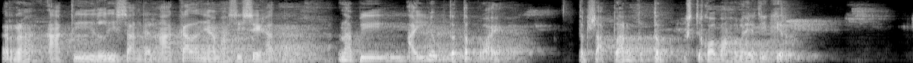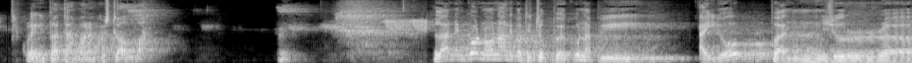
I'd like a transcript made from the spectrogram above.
karena hati, lisan dan akalnya masih sehat Nabi Ayub tetap wae, tetap sabar, tetap istiqomah oleh zikir. Oleh ibadah marang Gusti Allah. Hmm. Kono nalika dicoba iku Nabi Ayub banjur uh,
